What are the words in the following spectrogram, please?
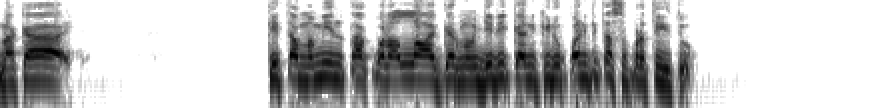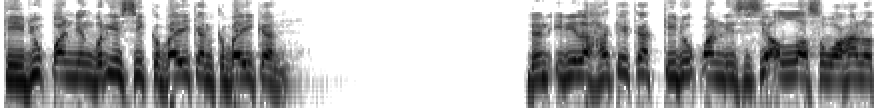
maka kita meminta kepada Allah agar menjadikan kehidupan kita seperti itu. Kehidupan yang berisi kebaikan-kebaikan. Dan inilah hakikat kehidupan di sisi Allah Subhanahu.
